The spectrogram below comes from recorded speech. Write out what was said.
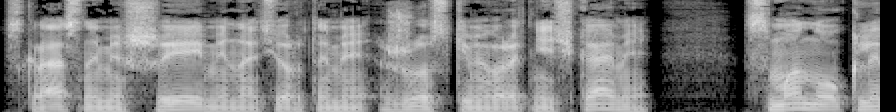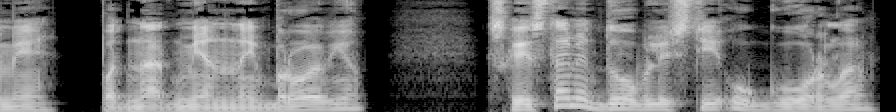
с красными шеями, натертыми жесткими воротничками — с моноклями под надменной бровью, с крестами доблести у горла,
